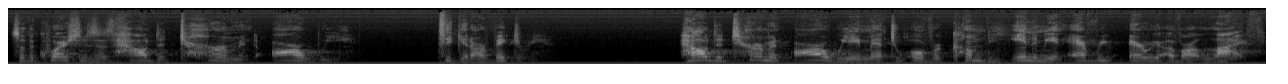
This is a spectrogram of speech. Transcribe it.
So the question is, is how determined are we to get our victory? How determined are we, amen, to overcome the enemy in every area of our life?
